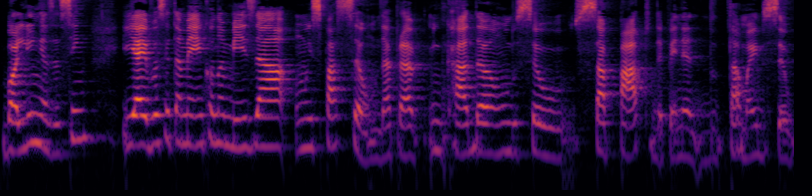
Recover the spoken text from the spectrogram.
Bolinhas assim, e aí você também economiza um espação, dá para em cada um do seu sapato, dependendo do tamanho do seu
